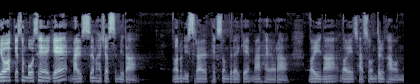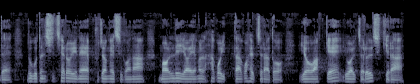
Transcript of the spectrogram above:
여호와께서 모세에게 말씀하셨습니다. 너는 이스라엘 백성들에게 말하여라. 너희나 너희 자손들 가운데 누구든 시체로 인해 부정해지거나 멀리 여행을 하고 있다고 할지라도 여호와께 유월절을 지키라.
